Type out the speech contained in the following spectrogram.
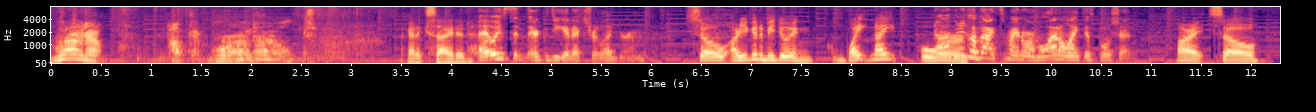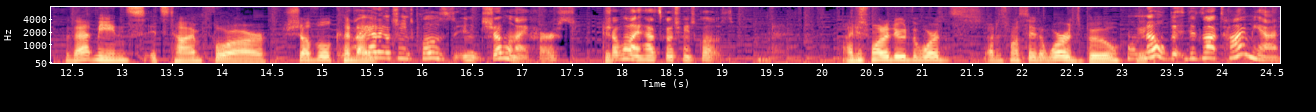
right out. Knock it right out. I got excited. I always sit there because you get extra leg room. So, are you going to be doing White Knight or? No, I'm gonna go back to my normal. I don't like this bullshit. All right, so that means it's time for our shovel I gotta go change clothes in Shovel Knight first. Did- Shovel Knight has to go change clothes. I just want to do the words. I just want to say the words, boo. Well, no, it's not time yet.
